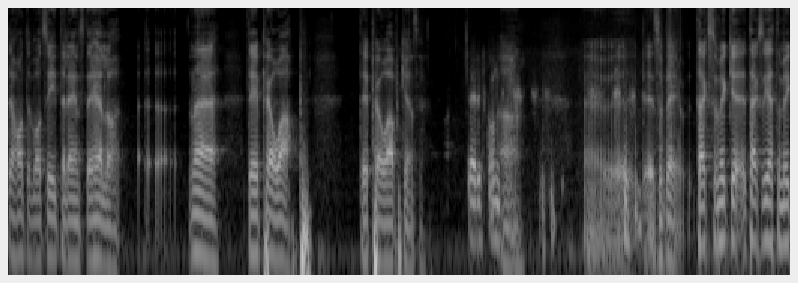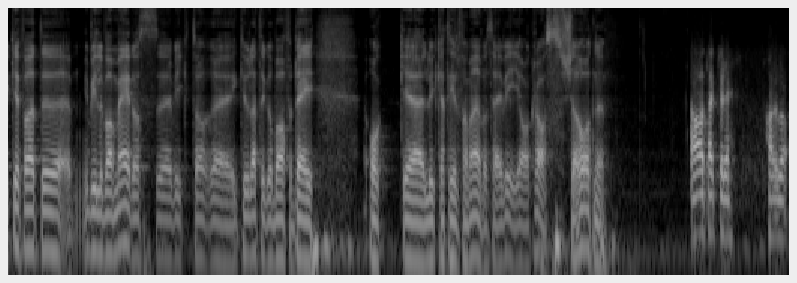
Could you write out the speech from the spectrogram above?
det har inte varit så italienskt det heller. Eh, Nej, det är på app. Det är på app kan jag säga. Det är det skånska. Ja. Eh, Det är så det. Tack så, mycket, tack så jättemycket för att du ville vara med oss eh, Viktor. Eh, Kul att det går bra för dig. Och eh, lycka till framöver säger vi. Jag och Claes, kör hårt nu. Ja, tack för det. Ha det bra.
